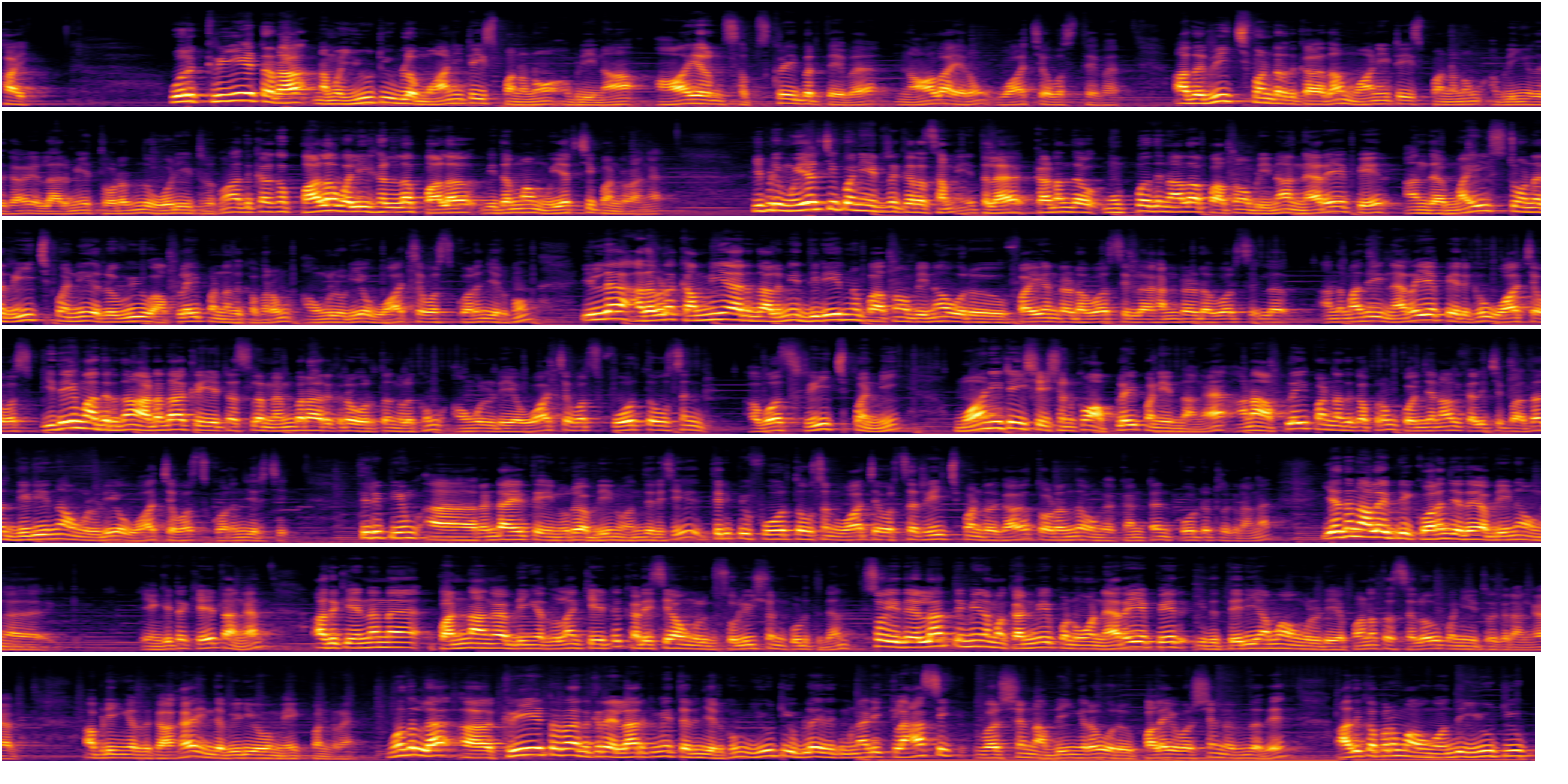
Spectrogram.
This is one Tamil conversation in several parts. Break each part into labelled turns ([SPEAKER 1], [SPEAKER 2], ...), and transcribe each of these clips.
[SPEAKER 1] ஹாய் ஒரு கிரியேட்டராக நம்ம யூடியூப்பில் மானிட்டைஸ் பண்ணணும் அப்படின்னா ஆயிரம் சப்ஸ்கிரைபர் தேவை நாலாயிரம் வாட்ச் ஹவர்ஸ் தேவை. அதை ரீச் பண்ணுறதுக்காக தான் மானிட்டைஸ் பண்ணணும் அப்படிங்கிறதுக்காக எல்லாருமே தொடர்ந்து ஓடிட்டுருக்கோம் அதுக்காக பல வழிகளில் பல விதமாக முயற்சி பண்ணுறாங்க இப்படி முயற்சி பண்ணிட்டு இருக்கிற சமயத்தில் கடந்த முப்பது நாளாக பார்த்தோம் அப்படின்னா நிறைய பேர் அந்த மைல் ஸ்டோனை ரீச் பண்ணி ரிவ்யூ அப்ளை பண்ணதுக்கப்புறம் அவங்களுடைய வாட்ச் ஹவர்ஸ் குறைஞ்சிருக்கும். இல்லை அதை விட கம்மியாக இருந்தாலுமே திடீர்னு பார்த்தோம் அப்படின்னா ஒரு ஃபைவ் ஹண்ட்ரட் ஹவர்ஸ் இல்லை ஹண்ட்ரட் ஹவர்ஸ் இல்லை அந்த மாதிரி நிறைய பேருக்கு வாட்ச் ஹவர்ஸ் இதே மாதிரி தான் அடடா கிரியேட்டர்ஸில் மெம்பராக இருக்கிற ஒருத்தங்களுக்கும் அவங்களுடைய watch hours four thousand hours reach பண்ணி மானிட்டைசேஷனுக்கும் அப்ளை பண்ணியிருந்தாங்க. ஆனால் அப்ளை பண்ணதுக்கப்புறம் கொஞ்ச நாள் கழிச்சு பார்த்தா திடீர்னு அவங்களுடைய வாட்ச் ஹவர்ஸ் குறைஞ்சிருச்சு. திருப்பியும் ரெண்டாயிரத்தி ஐநூறு அப்படின்னு வந்துருச்சு. திருப்பி ஃபோர் தௌசண்ட் வாட்ச் ஹவர்ஸை ரீச் பண்ணுறதுக்காக தொடர்ந்து அவங்க கண்டென்ட் போட்டுட்ருக்குறாங்க எதனால் இப்படி குறைஞ்சது அப்படின்னு அவங்க என்கிட்ட கேட்டாங்க. அதுக்கு என்னென்ன பண்ணாங்க அப்படிங்கிறதெல்லாம் கேட்டு கடைசியாக அவங்களுக்கு சொல்யூஷன் கொடுத்துட்டேன். ஸோ இது எல்லாத்தையுமே நம்ம கன்வே பண்ணுவோம். நிறைய பேர் இது தெரியாமல் அவங்களுடைய பணத்தை செலவு பண்ணிட்டு இருக்கிறாங்க அப்படிங்கிறதுக்காக இந்த வீடியோவை மேக் பண்ணுறேன் முதல்ல கிரியேட்டராக இருக்கிற எல்லாருக்குமே தெரிஞ்சிருக்கும். யூடியூப்பில் இதுக்கு முன்னாடி கிளாசிக் வெர்ஷன் அப்படிங்கிற ஒரு பழைய வெர்ஷன் இருந்தது. அதுக்கப்புறம் அவங்க வந்து யூடியூப்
